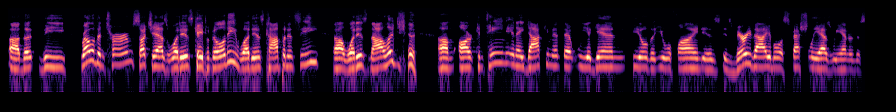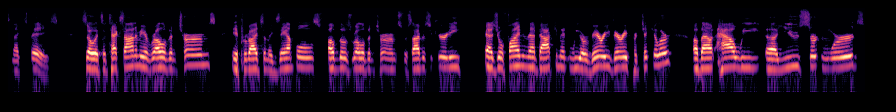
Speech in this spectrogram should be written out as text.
Uh, the, the relevant terms such as what is capability, what is competency, uh, what is knowledge um, are contained in a document that we again feel that you will find is, is very valuable, especially as we enter this next phase. So it's a taxonomy of relevant terms. It provides some examples of those relevant terms for cybersecurity. As you'll find in that document, we are very, very particular about how we uh, use certain words.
